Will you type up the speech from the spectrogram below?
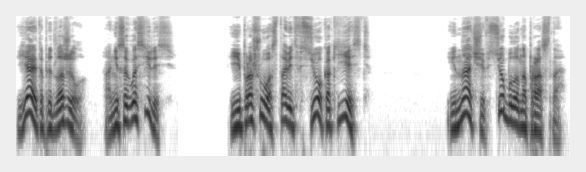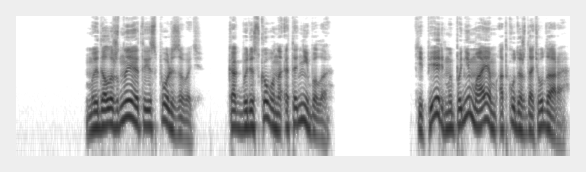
Я это предложил, они согласились. И прошу оставить все как есть. Иначе все было напрасно. Мы должны это использовать, как бы рискованно это ни было. Теперь мы понимаем, откуда ждать удара.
